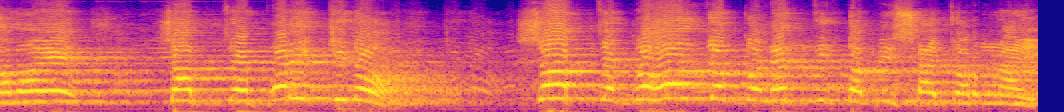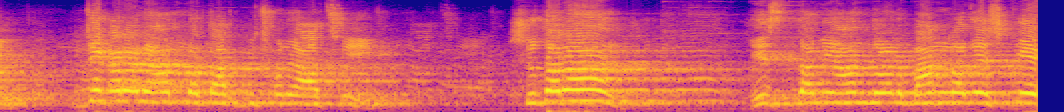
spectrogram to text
সময়ে সবচেয়ে পরীক্ষিত, সবচেয়ে গ্রহণযোগ্য নেতৃত্ব বিশ্বাস চরমনাই, যে কারণে আমরা তার পিছনে আছি। সুতরাং ইসলামী আন্দোলন বাংলাদেশকে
